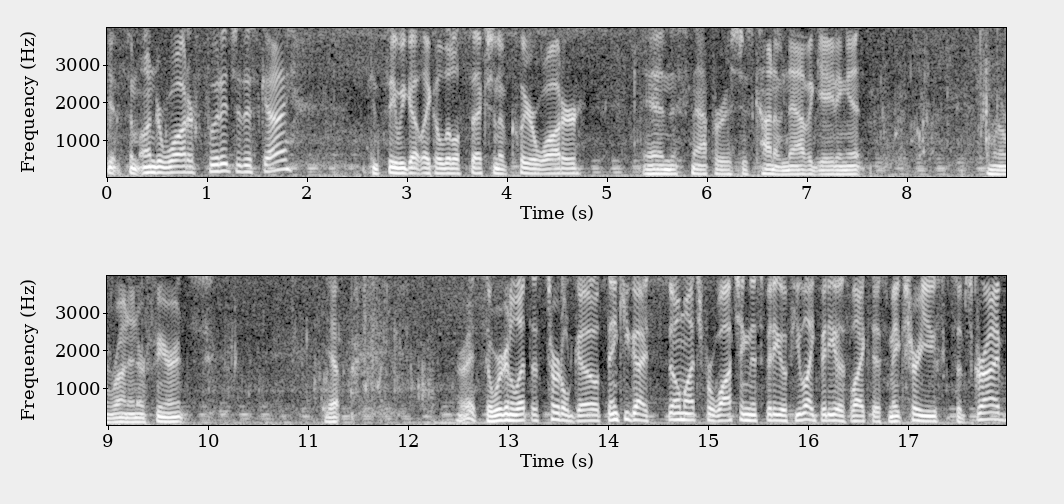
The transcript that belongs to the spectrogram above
getting some underwater footage of this guy. You can see we got like a little section of clear water and the snapper is just kind of navigating it. I'm gonna run interference. Yep. All right, so we're gonna let this turtle go. Thank you guys so much for watching this video. If you like videos like this, make sure you subscribe.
